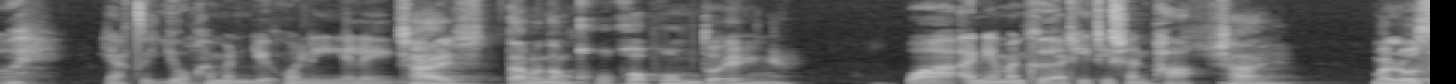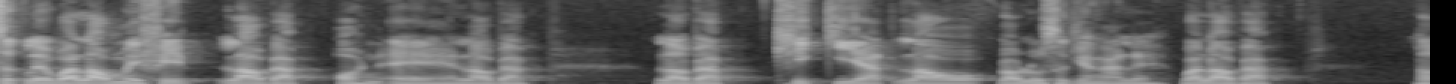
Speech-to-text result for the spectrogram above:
เอ้ย อยากจะยกให้มันเยอะกว่านี้อะไรอย่างเงี้ยใช่ แต่มันต้องควบคุมตัวเองไง ว่าอันเนี้ยมันคืออาทิตย์ที่ฉันพัก ใช่ มันรู้สึกเลยว่าเราไม่ฟิต เราแบบอ่อนแอ เราแบบ เราแบบขี้เกียจ เรา เรารู้สึกอย่างนั้นเลย ว่าเราแบบ เรา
